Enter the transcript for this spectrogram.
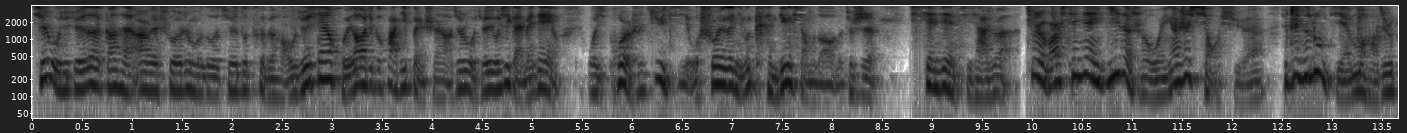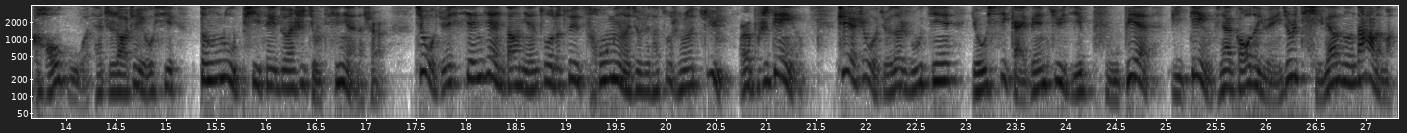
其实我就觉得刚才二位说了这么多，其实都特别好。我觉得先回到这个话题本身啊，就是我觉得游戏改编电影，我或者是剧集，我说一个你们肯定想不到的，就是《仙剑奇侠传》。就是玩《仙剑一》的时候，我应该是小学，就这次录节目哈，就是考古，我才知道这游戏登陆 PC 端是九七年的事儿。就我觉得《仙剑》当年做的最聪明的就是它做成了剧，而不是电影。这也是我觉得如今游戏改编剧集普遍比电影评价高的原因。就是体量更大了嘛，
